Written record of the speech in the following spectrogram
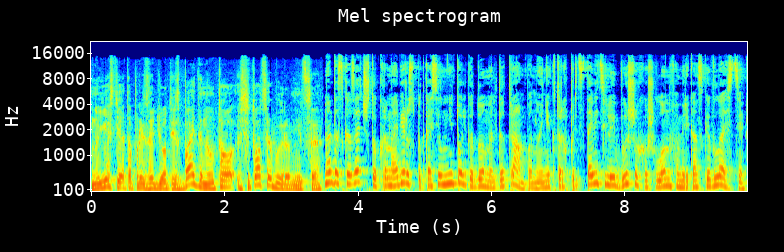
Но если это произойдет из Байдена, то ситуация выровняется. Надо сказать, что Коронавирус подкосил не только Дональда Трампа, но и некоторых представителей высших эшелонов американской власти,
